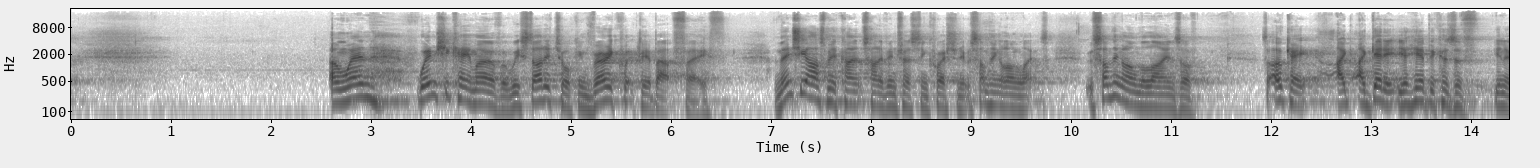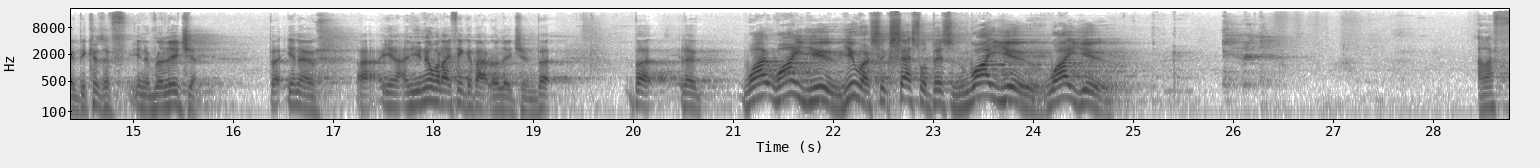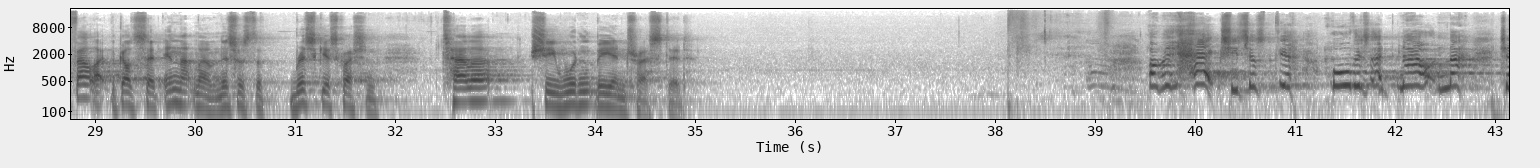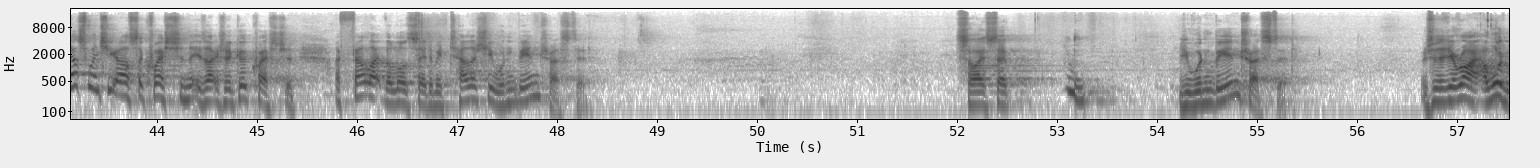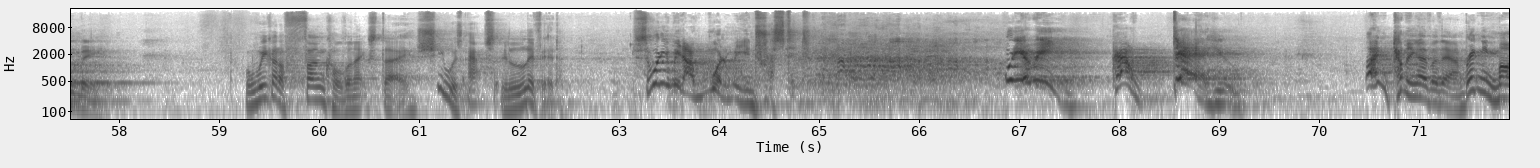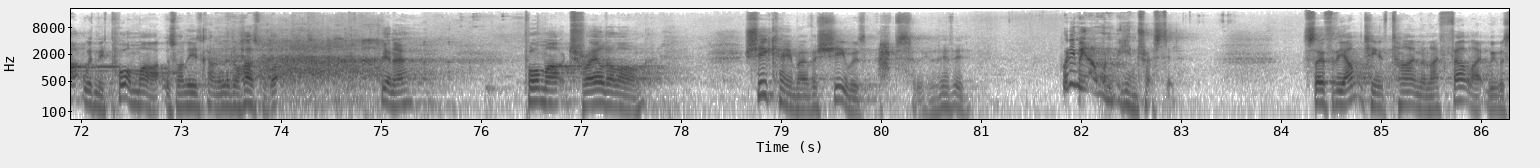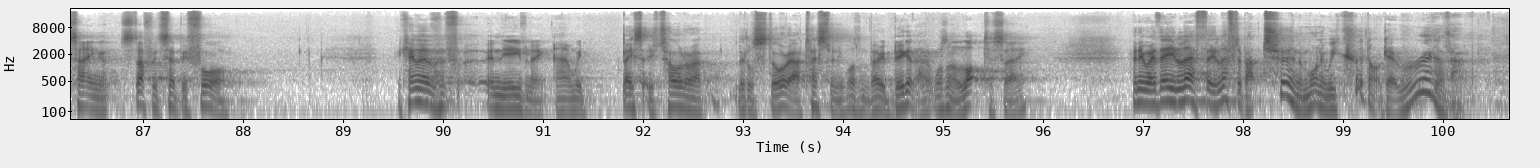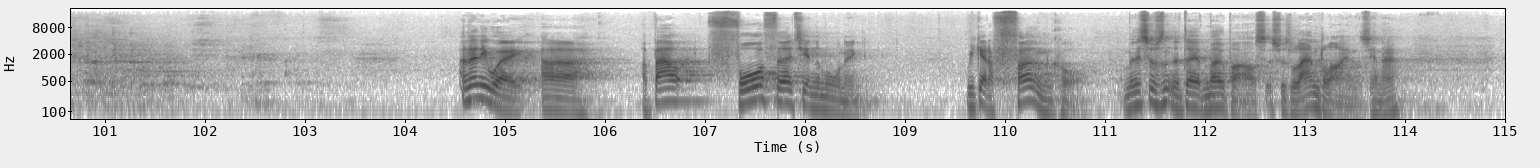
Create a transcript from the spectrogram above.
And when, when she came over, we started talking very quickly about faith. And then she asked me a kind of, kind of interesting question. It was something along like, it was something along the lines of, so okay, I, I, get it. You're here because of, you know, because of, you know, religion. But, you know, uh, you know, and you know what I think about religion. But, but, you know, why, why you? You are a successful businessman. Why you? Why you? And I felt like God said in that moment, this was the riskiest question tell her she wouldn't be interested. I mean, heck, she's just yeah, all this. Now, now, just when she asked a question that is actually a good question, I felt like the Lord said to me, Tell her she wouldn't be interested. So I said, mm, You wouldn't be interested. And she said, You're right, I wouldn't be. Well, we got a phone call the next day. She was absolutely livid. She said, What do you mean I wouldn't be interested? what do you mean? How dare you? I'm coming over there. I'm bringing Mark with me. Poor Mark was one of these kind of little husbands. you know, poor Mark trailed along. She came over. She was absolutely livid. What do you mean I wouldn't be interested? So, for the umpteenth time, and I felt like we were saying stuff we'd said before, We came over in the evening and we basically told her a little story. Our testimony wasn't very big at that, it wasn't a lot to say. Anyway, they left. They left about two in the morning. We could not get rid of them. and anyway, uh, about 4.30 in the morning, we get a phone call. I mean, this wasn't the day of mobiles. This was landlines, you know.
